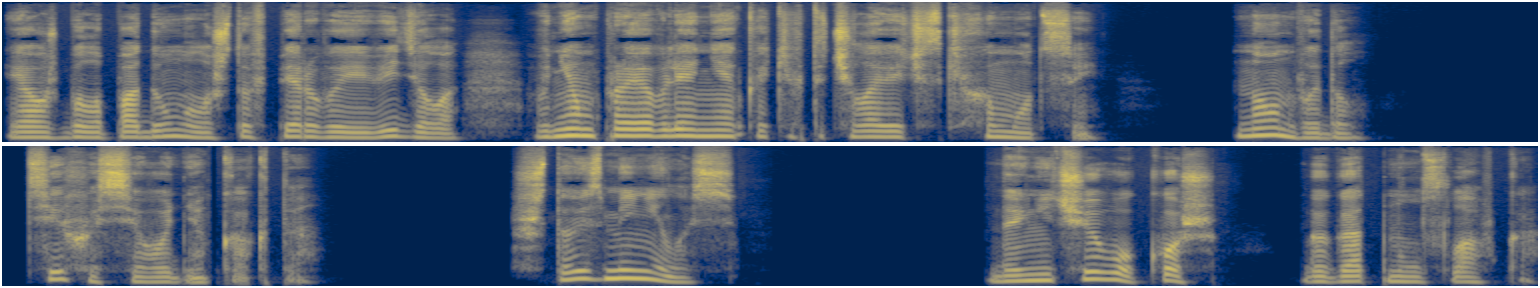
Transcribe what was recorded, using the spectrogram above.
Я уж было подумала, что впервые видела в нем проявление каких-то человеческих эмоций, но он выдал. Тихо сегодня как-то. Что изменилось? Да ничего, Кош, гоготнул Славка,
